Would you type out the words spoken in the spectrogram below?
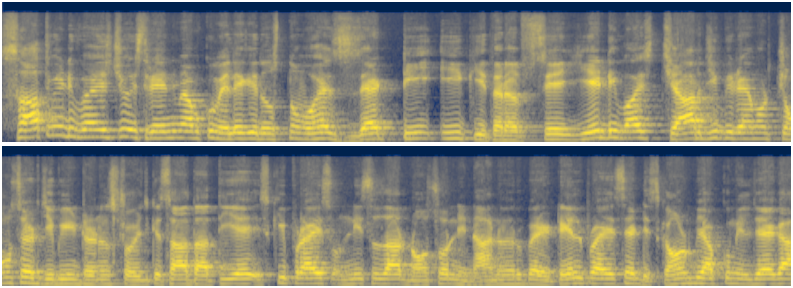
सातवीं डिवाइस जो इस रेंज में आपको मिलेगी दोस्तों, वो है ZTE की तरफ़ से। ये डिवाइस चार जीबी रैम और चौसठ जीबी इंटरनल स्टोरेज के साथ आती है। इसकी प्राइस उन्नीस हज़ार नौ सौ निन्यानवे रुपए रिटेल प्राइस है। डिस्काउंट भी आपको मिल जाएगा।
